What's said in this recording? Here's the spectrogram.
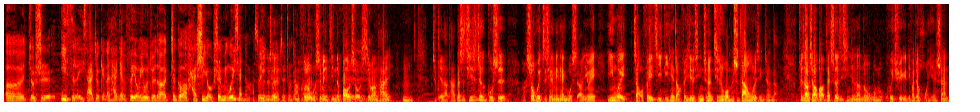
呃，就是意思了一下，就给了他一点费用，因为觉得这个还是有生命危险的嘛，所以就最终我找回来了们付了五十美金的报酬，希望他嗯就给到他。但是其实这个故事说回之前那天故事啊，因为因为找飞机第一天找飞机的行程，其实我们是耽误了行程的。最早小宝在设计行程当中，我们会去一个地方叫火焰山，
